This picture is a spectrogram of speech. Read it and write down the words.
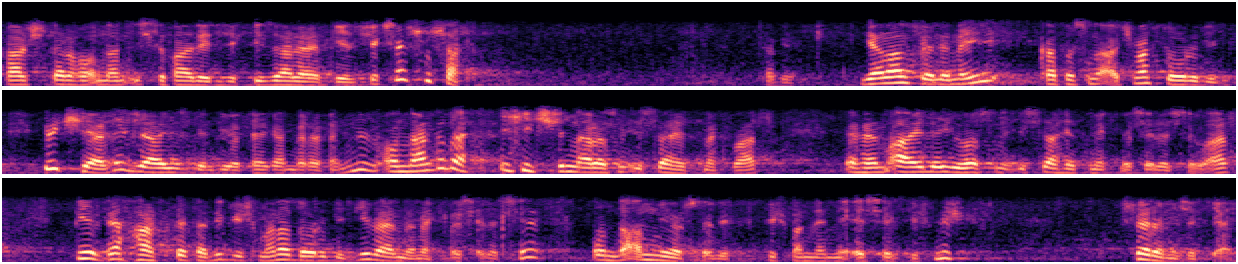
karşı taraf ondan istifade edecek, bir zarar gelecekse susar. Tabii. Yalan söylemeyi kapısını açmak doğru değil. Üç yerde caizdir diyor Peygamber Efendimiz. Onlarda da iki kişinin arasını ıslah etmek var. Efendim aile yuvasını ıslah etmek meselesi var. Bir de harpte tabii düşmana doğru bilgi vermemek meselesi. Onu da anlıyoruz tabii. Düşmanın esir düşmüş. Söylemeyecek yani.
